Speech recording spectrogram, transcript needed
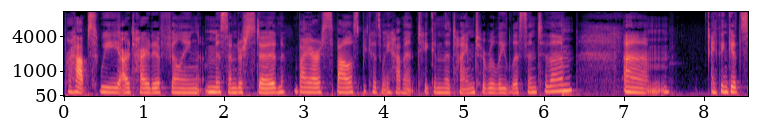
Perhaps we are tired of feeling misunderstood by our spouse because we haven't taken the time to really listen to them. Um, I think it's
